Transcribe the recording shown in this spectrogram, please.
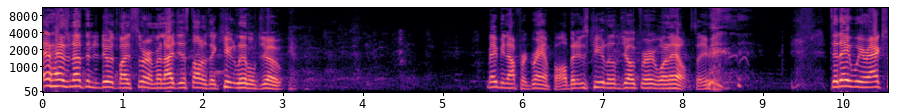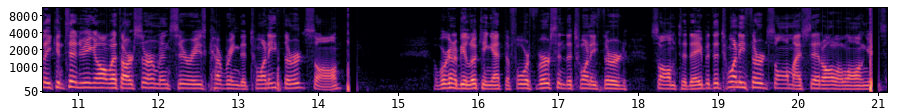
That has nothing to do with my sermon. I just thought it was a cute little joke. Maybe not for grandpa, but it was a cute little joke for everyone else. Today we are actually continuing on with our sermon series covering the 23rd Psalm. We're going to be looking at the fourth verse in the 23rd Psalm today, but the 23rd Psalm, I've said all along, is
